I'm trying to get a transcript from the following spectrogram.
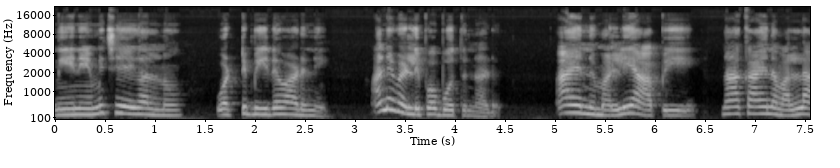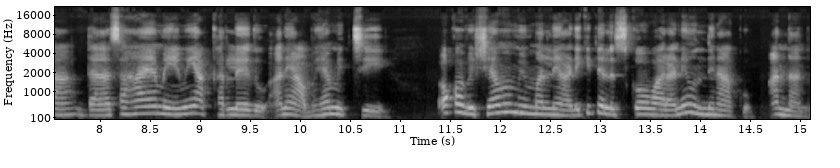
నేనేమి చేయగలను? వట్టి బీదవాడిని. అని వెళ్ళిపోబోతున్నాడు. ఆయన్ని మళ్ళీ ఆపి నాకు ఆయన వల్ల ధన సహాయం ఏమీ అక్కర్లేదు అని అభయం ఇచ్చి ఒక విషయం మిమ్మల్ని అడిగి తెలుసుకోవాలని ఉంది నాకు అన్నాను.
